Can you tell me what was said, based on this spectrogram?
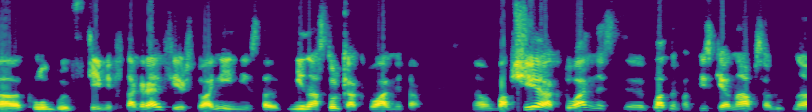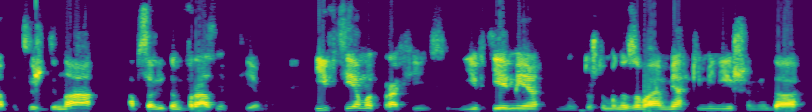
э, клубы в теме фотографии, что они не, не настолько актуальны там. А, вообще актуальность э, платной подписки, она абсолютно подтверждена абсолютно в разных темах. И в темах профессий, и в теме, ну, то, что мы называем мягкими нишами, да,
